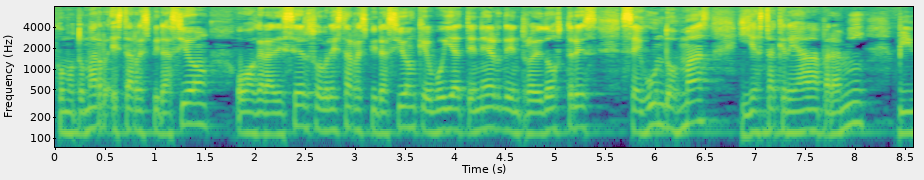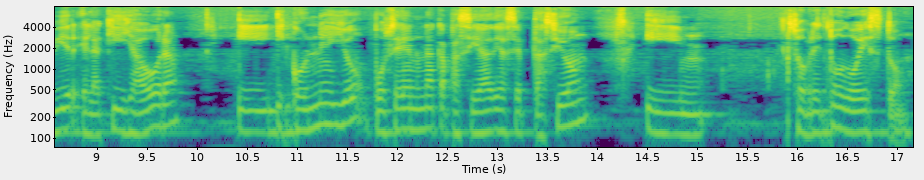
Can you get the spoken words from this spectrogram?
Como tomar esta respiración o agradecer sobre esta respiración que voy a tener dentro de dos, tres segundos más y ya está creada para mí, vivir el aquí y ahora. Y, y con ello poseen una capacidad de aceptación y sobre todo esto,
